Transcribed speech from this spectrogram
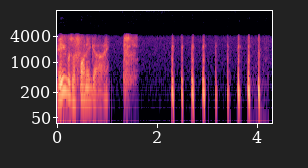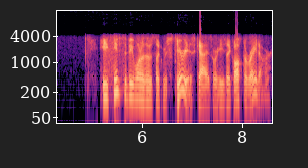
He was a funny guy. he seems to be one of those like mysterious guys where he's like off the radar.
